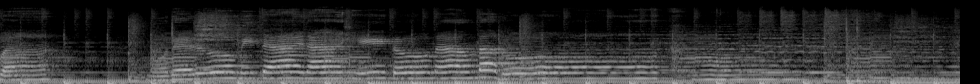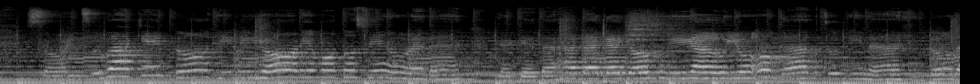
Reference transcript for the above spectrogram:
はモデルみたいな人なんだろう、うん。そいつはきっと君よりも年上で焼けた肌がよく似合う洋楽好きな人だ。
